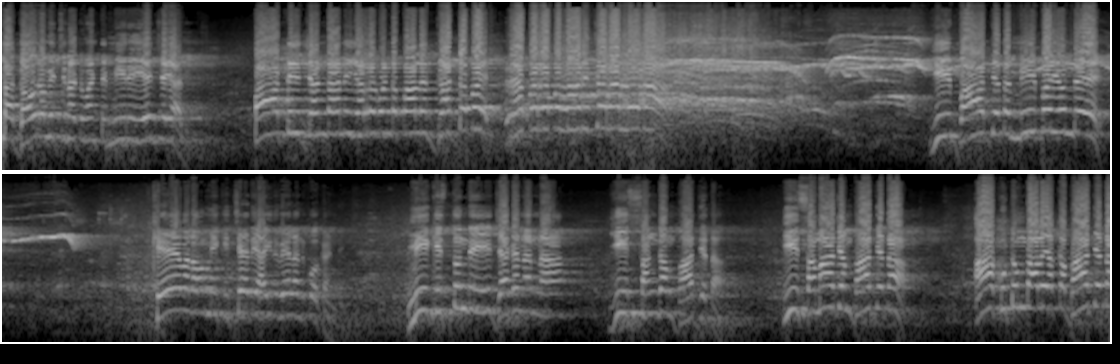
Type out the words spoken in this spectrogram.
గౌరవం ఇచ్చినటువంటి మీరు ఏం చేయాలి? పార్టీ జెండాని ఎర్రగొండపాలెం గడ్డపై రెపరెపలాడించాలా లేదా? ఈ బాధ్యత మీపై ఉంది. కేవలం మీకు ఇచ్చేది ఐదు వేలు అనుకోకండి. మీకు ఇస్తుంది జగన్ అన్న ఈ సంఘం బాధ్యత ఈ సమాజం బాధ్యత ఆ కుటుంబాల యొక్క బాధ్యత.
